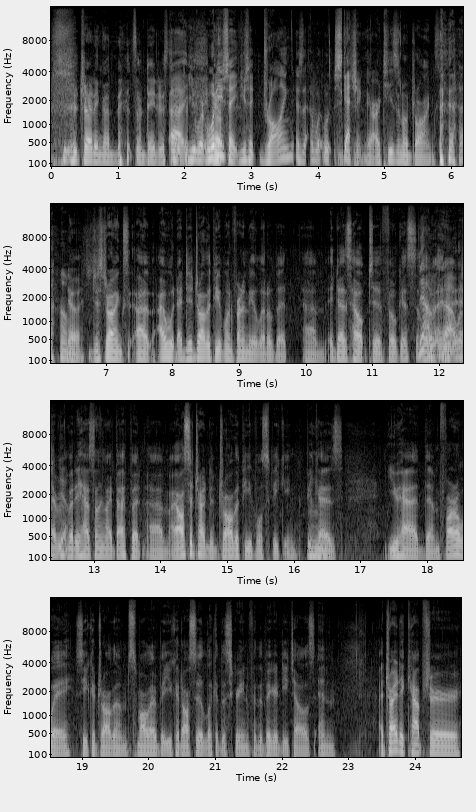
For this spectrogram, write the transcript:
You're treading on some dangerous Uh, you were. What do you say? You say drawing? Is that what, what, sketching? yeah, artisanal drawings. Um, no, just drawings. Uh, I would. I did draw the people in front of me a little bit. Um, it does help to focus. A Yeah, little no, bit. no, wasn't- yeah. Everybody has something like that, but um, I also tried to draw the people speaking Mhm. because you had them far away, so you could draw them smaller, but you could also look at the screen for the bigger details. And I tried to capture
